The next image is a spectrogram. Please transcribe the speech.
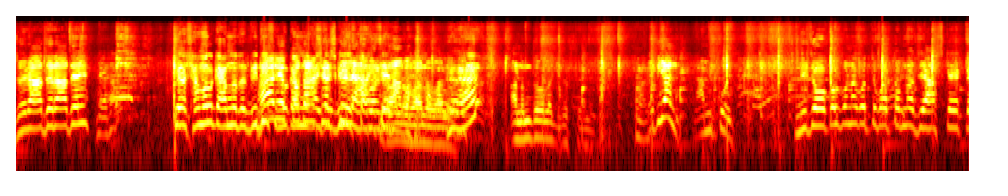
জয় রাধে রাধে। কেউ সামলকে আপনার তো বিদেশি লোক আমরা আইছে। ভালো ভালো ভালো। হ্যাঁ? আনন্দ লাগতেছে। এদিয়ান আমি কই? নিজেও কল্পনা করতে পারতাম না যে আজকে একটা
